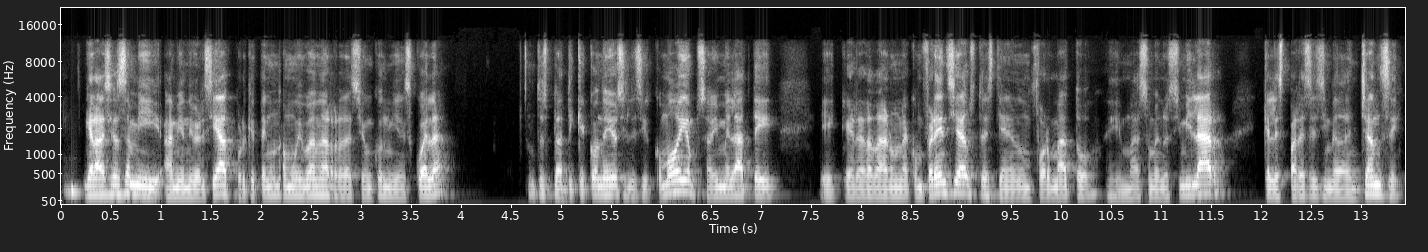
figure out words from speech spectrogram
gracias a mi, a mi universidad, porque tengo una muy buena relación con mi escuela. Entonces platiqué con ellos y les dije, como, oigan, pues a mí me late querer dar una conferencia, ustedes tienen un formato más o menos similar, ¿qué les parece si me dan chance?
